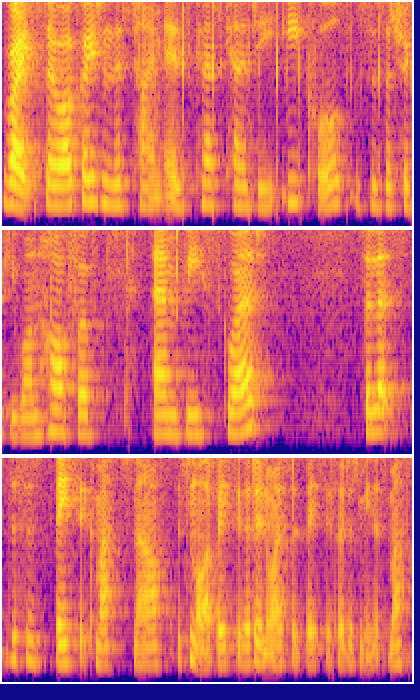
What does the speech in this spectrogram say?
Right, so our equation this time is kinetic energy equals, this is a tricky one, half of mv squared. So let's, this is basic maths now. It's not that basic, I don't know why I said basic, I just mean it's maths.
